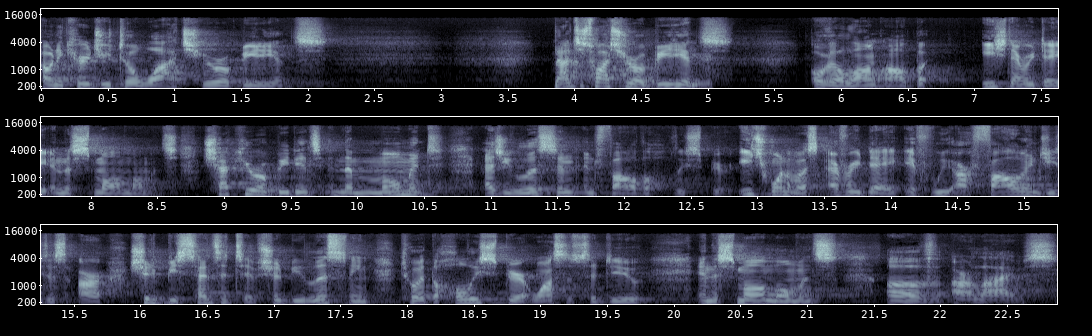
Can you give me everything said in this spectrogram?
I would encourage you to watch your obedience. Not just watch your obedience over the long haul, but each and every day in the small moments. Check your obedience in the moment as you listen and follow the Holy Spirit. Each one of us every day, if we are following Jesus, are, should be sensitive, should be listening to what the Holy Spirit wants us to do in the small moments of our lives.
